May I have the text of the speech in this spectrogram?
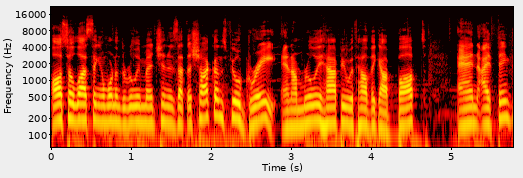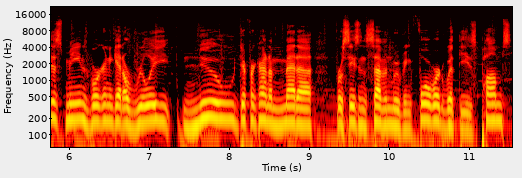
Also, last thing I wanted to really mention is that the shotguns feel great. And I'm really happy with how they got buffed. And I think this means we're going to get a really new, different kind of meta for Season 7 moving forward with these pumps.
